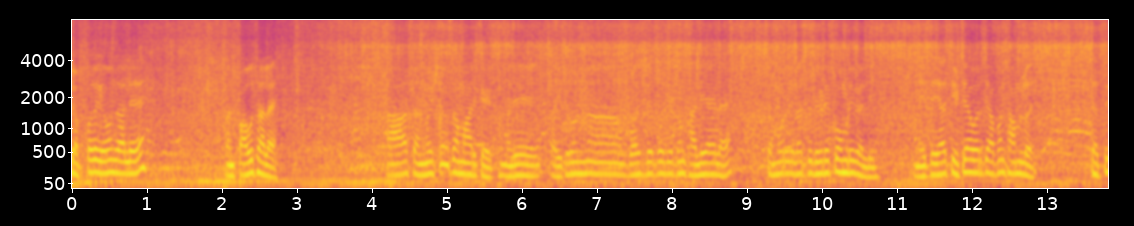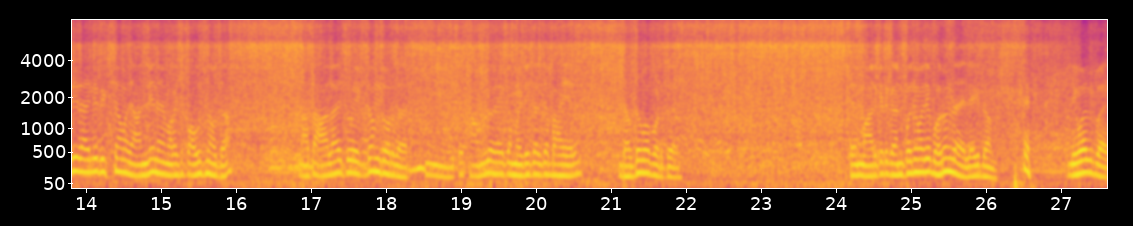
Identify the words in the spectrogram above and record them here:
चप्पल घेऊन झाले. पण पाऊस आला आहे हा संगमेश्वरचा मार्केट म्हणजे इकडून बस डेपो इथून खाली यायला आहे समोर गेला तर तिकडे कोंबडी गल्ली. आणि इथे या चिट्यावरती आपण थांबलो आहे छत्री राहिली रिक्षामध्ये आणली नाही मगाशी पाऊस नव्हता. आता आला आहे तो एकदम जोरदार. इथे थांबलो आहे एका मेडिकलच्या बाहेर. धबधबा पडतो आहे ते मार्केट गणपतीमध्ये भरून जाईल एकदम. दिवसभर.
